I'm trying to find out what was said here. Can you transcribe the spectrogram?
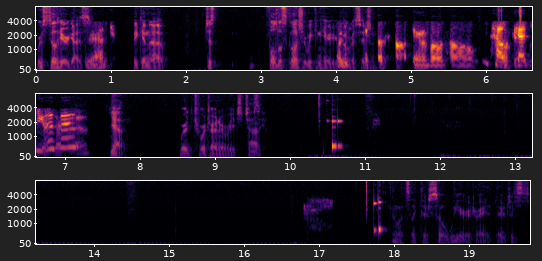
We're still here, guys. Yeah. We can uh just full disclosure, we can hear your Are you conversation. just talking about how How sketchy this this is? Yeah. We're we're trying to reach Jesse. No, it's like they're so weird, right? They're just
